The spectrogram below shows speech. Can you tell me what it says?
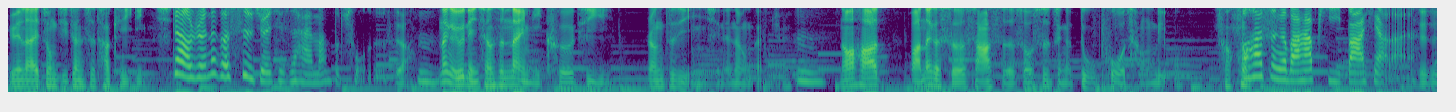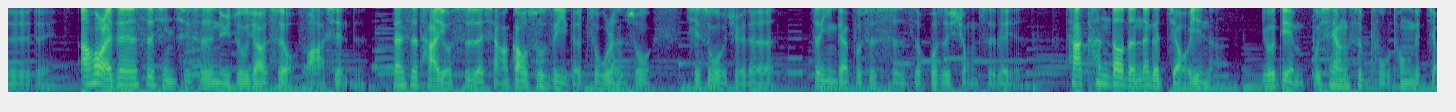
原来终极战士它可以隐形。对，我觉得那个视觉其实还蛮不错的。对啊，嗯，那个有点像是纳米科技让自己隐形的那种感觉。嗯，然后他把那个蛇杀死的时候，是整个肚破长流。然后他整个把它皮扒下来。对对对对。那、啊、后来这件事情，其实女主角是有发现的，但是她有试着想要告诉自己的族人说，其实我觉得这应该不是狮子或是熊之类的。她看到的那个脚印啊，有点不像是普通的脚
